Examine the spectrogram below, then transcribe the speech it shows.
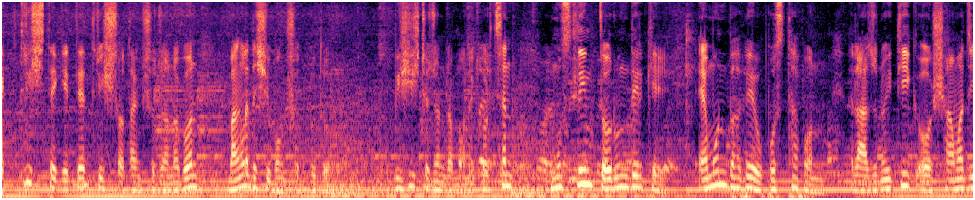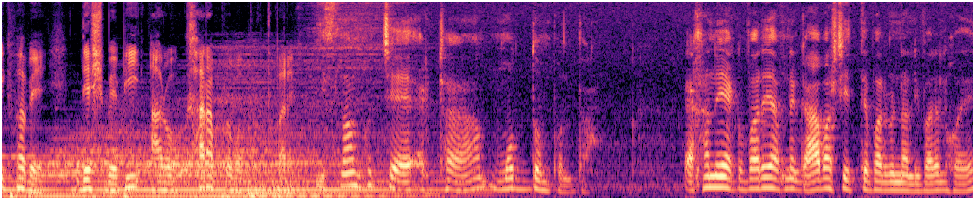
একত্রিশ থেকে তেত্রিশ শতাংশ জনগণ বাংলাদেশি বংশোদ্ভূত। বিশিষ্টজনরা মনে করছেন মুসলিম তরুণদেরকে এমনভাবে উপস্থাপন রাজনৈতিক ও সামাজিকভাবে দেশব্যাপী আরও খারাপ প্রভাব পড়তে পারে। ইসলাম হচ্ছে একটা মধ্যম পন্থা। এখানে একবারে আপনি গা বা শিখতে পারবেন না লিবারেল হয়ে।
